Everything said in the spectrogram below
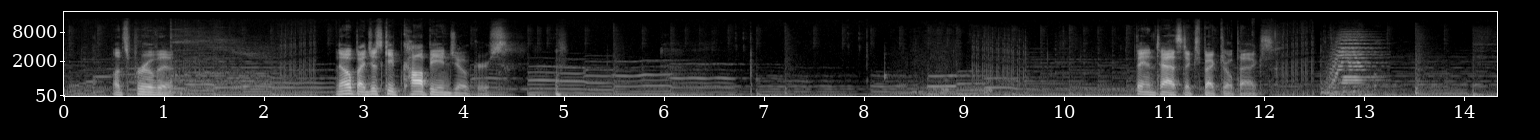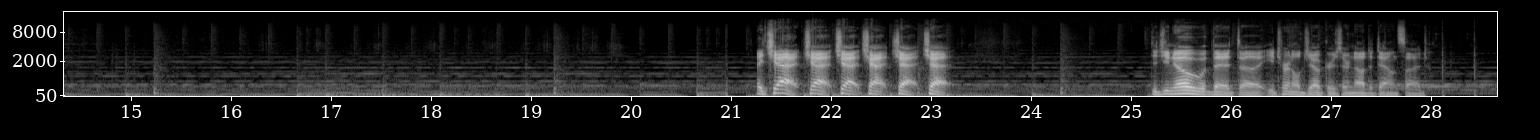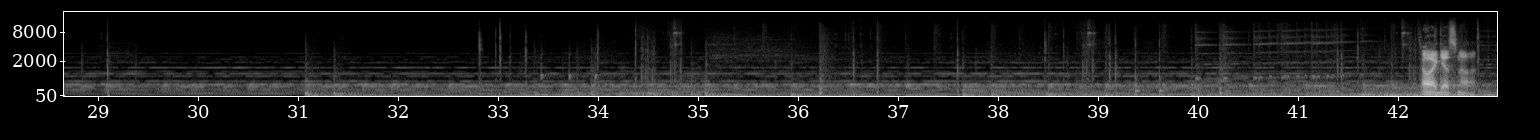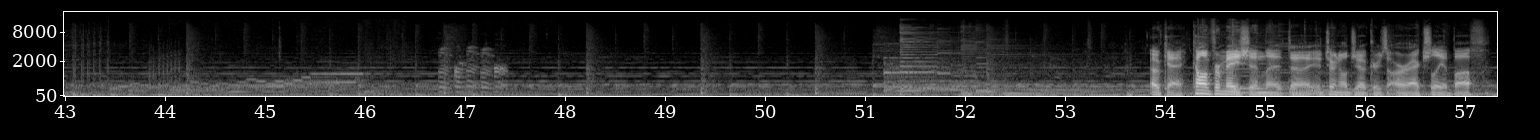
Let's prove it. Nope, I just keep copying jokers. Fantastic spectral packs. Hey, chat, chat, chat, chat, chat, chat. Did you know that uh, Eternal Jokers are not a downside? Oh, I guess not. Okay, confirmation that uh, Eternal Jokers are actually a buff.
